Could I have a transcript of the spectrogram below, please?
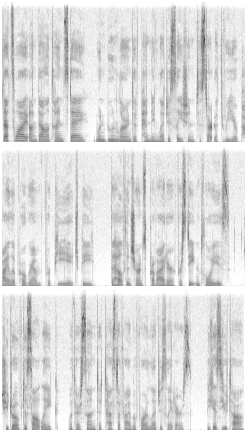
That's why on Valentine's Day, when Boone learned of pending legislation to start a three year pilot program for PEHP, the health insurance provider for state employees, she drove to Salt Lake with her son to testify before legislators. Because Utah,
